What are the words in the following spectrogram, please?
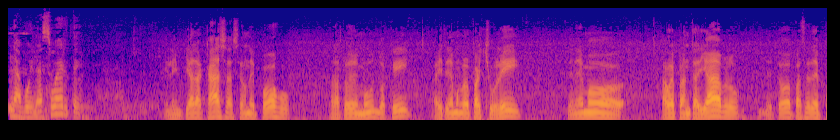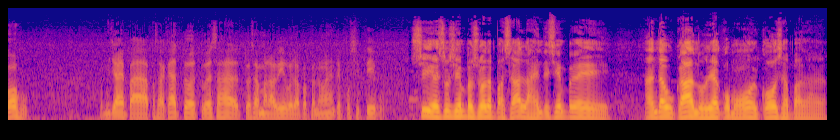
la buena suerte. Y limpiar la casa, hacer un despojo para todo el mundo aquí. Ahí tenemos el pachulí, tenemos agua de pantallablo, de todo para hacer despojo. Muchas para, para sacar toda, toda esa, toda esa mala vibra, para poner a gente positivo. Sí, eso siempre suele pasar. La gente siempre anda buscando, días como hoy, cosas para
